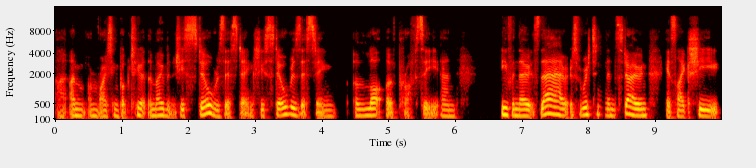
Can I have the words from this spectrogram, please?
I'm I'm writing book two at the moment. She's still resisting. She's still resisting a lot of prophecy, and even though it's there, it's written in stone. It's like she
